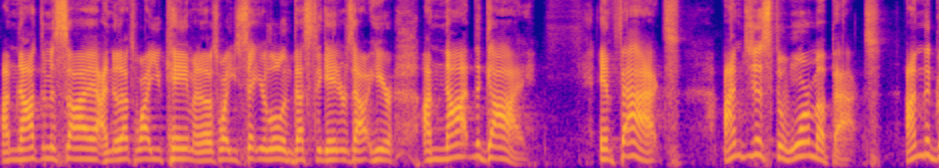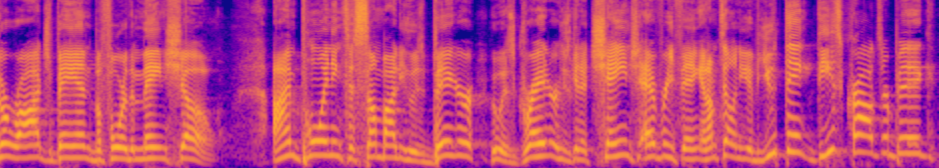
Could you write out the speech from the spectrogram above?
I'm not the Messiah. I know that's why you came. I know that's why you sent your little investigators out here. I'm not the guy. In fact, I'm just the warm up act. I'm the garage band before the main show. I'm pointing to somebody who's bigger, who is greater, who's going to change everything. And I'm telling you, if you think these crowds are big,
